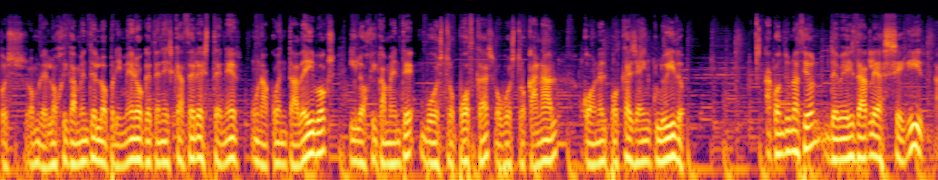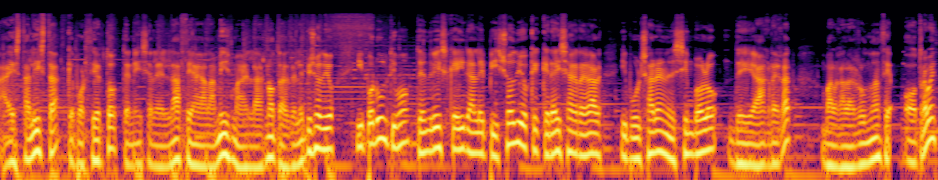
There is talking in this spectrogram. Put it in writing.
Pues hombre, lógicamente lo primero que tenéis que hacer es tener una cuenta de iVoox y lógicamente vuestro podcast o vuestro canal con el podcast ya incluido. A continuación debéis darle a seguir a esta lista, que por cierto tenéis el enlace a la misma en las notas del episodio, y por último tendréis que ir al episodio que queráis agregar y pulsar en el símbolo de agregar, valga la redundancia otra vez,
